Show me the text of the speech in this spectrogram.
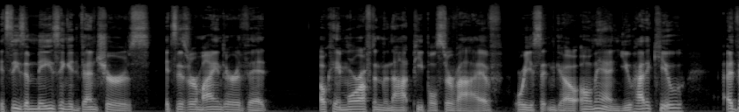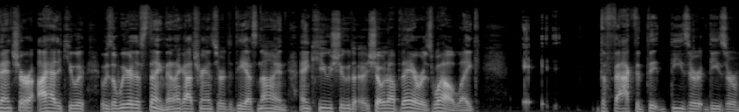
it's these amazing adventures. It's this reminder that okay, more often than not, people survive. Or you sit and go, oh man, you had a Q adventure. I had a Q. It was the weirdest thing. Then I got transferred to DS9, and Q showed showed up there as well. Like. It, the fact that the, these are these are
